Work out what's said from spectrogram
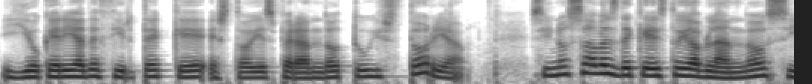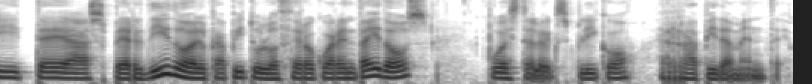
Y yo quería decirte que estoy esperando tu historia. Si no sabes de qué estoy hablando, si te has perdido el capítulo 042, pues te lo explico rápidamente.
